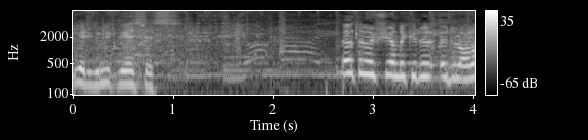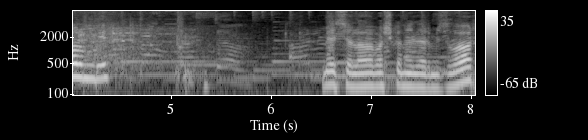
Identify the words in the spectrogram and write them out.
7 günlük VSS. Evet hemen şu yandaki ödül alalım bir. Mesela başka nelerimiz var?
